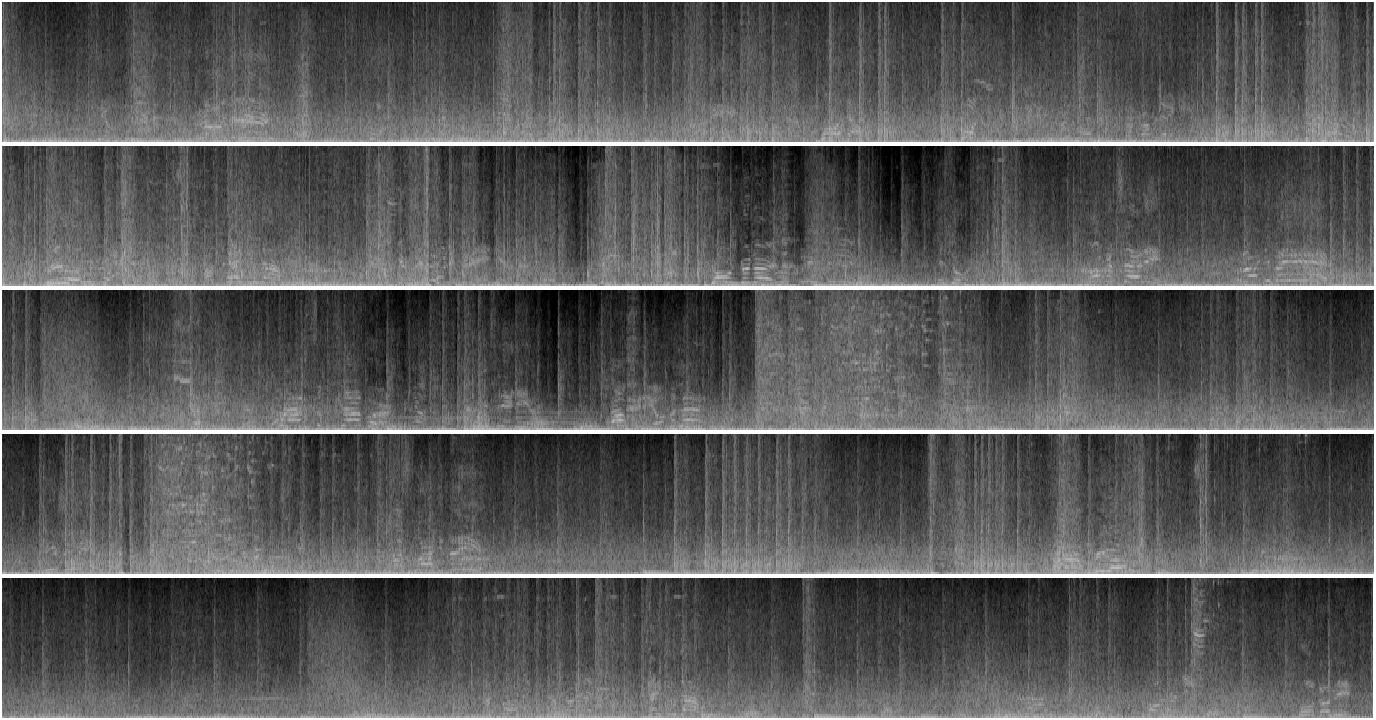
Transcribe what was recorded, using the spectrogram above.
Много целей! Раненые! Grab some cover! Поле зрения! Balcony on the left! に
